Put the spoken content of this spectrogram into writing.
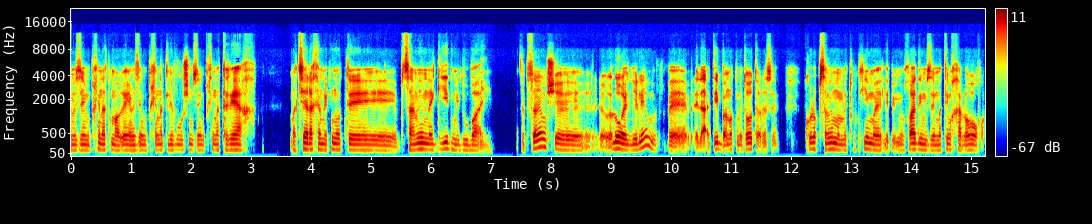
אם זה מבחינת מראה, אם זה מבחינת לבוש, אם זה מבחינת ריח. מציע לכם לקנות אה, בשמים נגיד מדובאי. זה בשמים שלא רגילים, ולדעתי בנות מתות על זה. כל הבשמים המתוקים האלה, במיוחד אם זה מתאים לך לאור.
